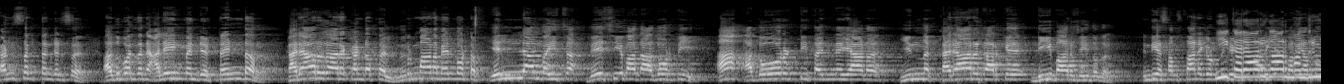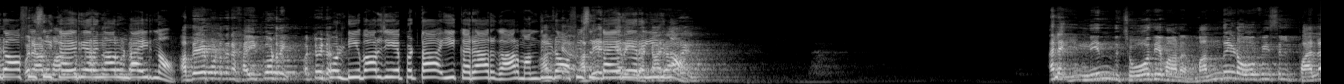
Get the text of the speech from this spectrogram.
കൺസൾട്ടന്റ്സ് അതുപോലെ തന്നെ അലൈൻമെന്റ് ടെൻഡർ കരാറുകാരെ കണ്ടെത്തൽ നിർമ്മാണ മേൽനോട്ടം എല്ലാം വഹിച്ച ദേശീയപാത അതോറിറ്റി. ആ അതോറിറ്റി തന്നെയാണ് ഇന്ന് കരാറുകാർക്ക് ഡീബാർ ചെയ്തത്. ഇന്ത്യ സംസ്ഥാന ഈ കരാറുകാർ മന്ത്രിയുടെ ഓഫീസിൽ കയറി ഇറങ്ങാറുണ്ടായിരുന്നോ? അതേപോലെ തന്നെ ഹൈക്കോടതി. ഇപ്പോൾ ഡിബാർ ചെയ്യപ്പെട്ട ഈ കരാറുകാർ മന്ത്രിയുടെ ഓഫീസിൽ കയറി. ഇറങ്ങിയിരുന്നോ? അല്ല എന്ത് ചോദ്യമാണ്. മന്ത്രിയുടെ ഓഫീസിൽ പല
